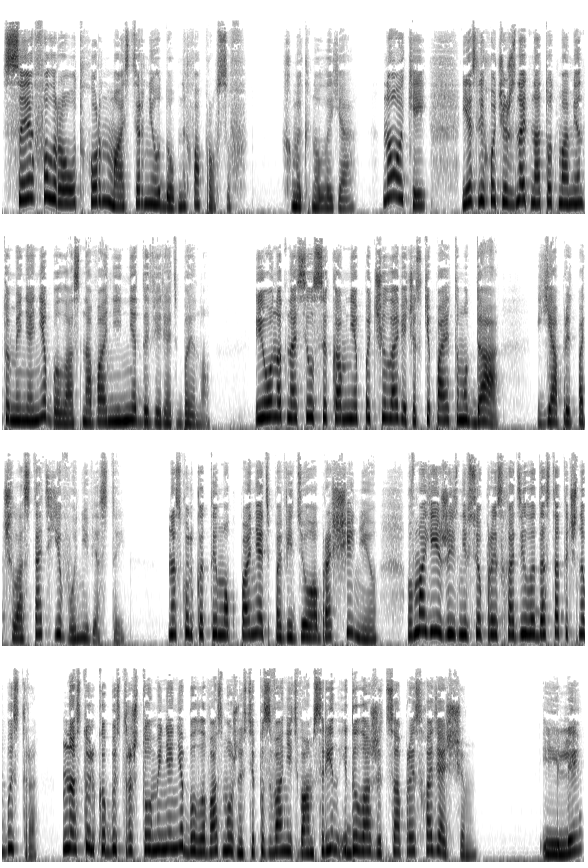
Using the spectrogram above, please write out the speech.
Сефл Роудхорн мастер неудобных вопросов, хмыкнула я. Ну окей, если хочешь знать, на тот момент у меня не было оснований не доверять Бену. И он относился ко мне по-человечески, поэтому да, я предпочла стать его невестой. Насколько ты мог понять по видеообращению, в моей жизни все происходило достаточно быстро — Настолько быстро, что у меня не было возможности позвонить вам с Рин и доложиться о происходящем. Или...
